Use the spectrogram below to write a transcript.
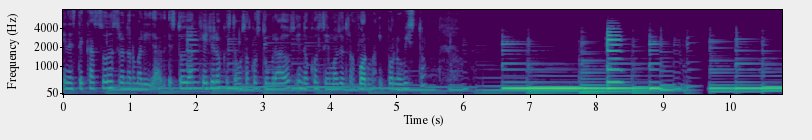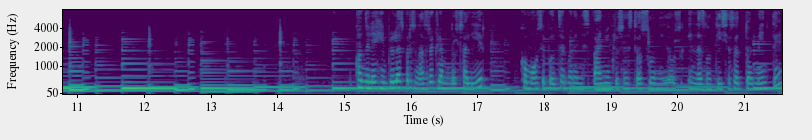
en este caso nuestra normalidad es todo aquello a lo que estamos acostumbrados y no conseguimos de otra forma. Y por lo visto, con el ejemplo de las personas reclamando salir, como se puede observar en España, incluso en Estados Unidos, en las noticias actualmente,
